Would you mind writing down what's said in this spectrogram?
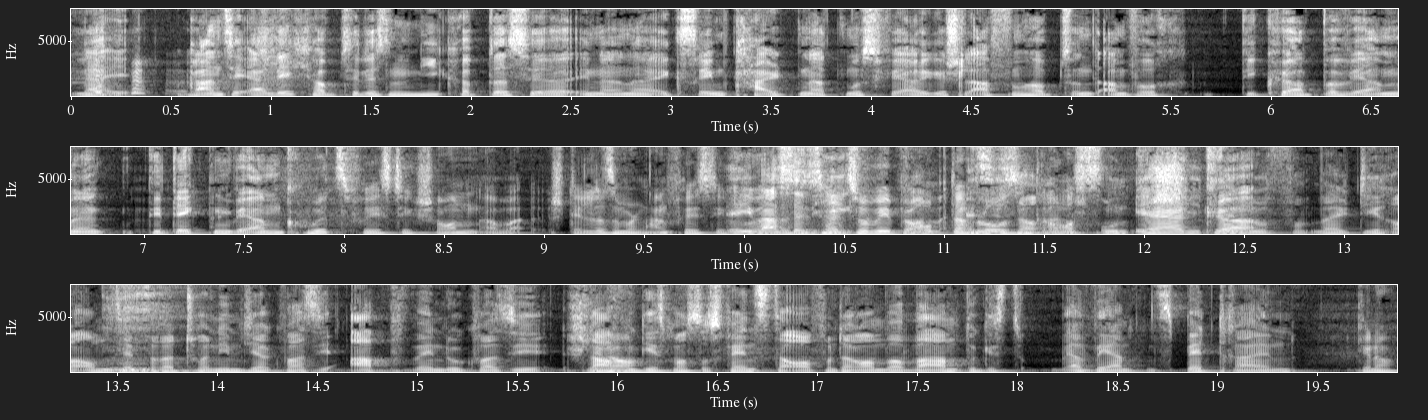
Nein, ganz ehrlich, habt ihr das noch nie gehabt, dass ihr in einer extrem kalten Atmosphäre geschlafen habt und einfach die Körperwärme, die Decken wärmt? Kurzfristig schon, aber stell dir das mal langfristig Ja, ich vor. weiß das nicht, ist halt so wie bei Vor allem, es Obdachlosen ist auch ein draußen. Unterschied, Ja, klar. Wenn du, weil die Raumtemperatur nimmt ja quasi ab, wenn du quasi schlafen Genau. gehst, machst du das Fenster auf und der Raum war warm, du gehst erwärmt ins Bett rein. Genau.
